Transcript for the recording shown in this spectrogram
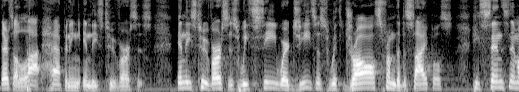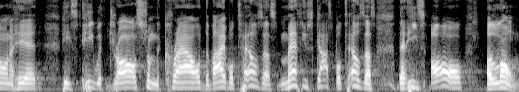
There's a lot happening in these two verses. In these two verses, we see where Jesus withdraws from the disciples. He sends them on ahead. He's, he withdraws from the crowd. The Bible tells us, Matthew's gospel tells us, that he's all alone.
